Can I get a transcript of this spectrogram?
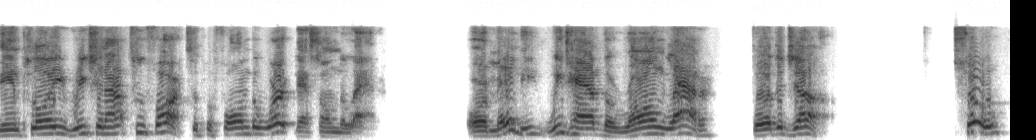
the employee reaching out too far to perform the work that's on the ladder. Or maybe we'd have the wrong ladder for the job. So,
